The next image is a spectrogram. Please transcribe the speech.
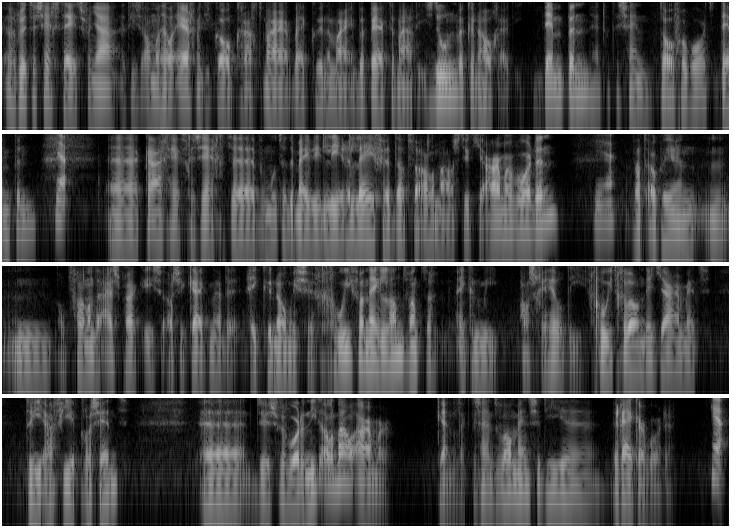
Rutte zegt steeds van ja, het is allemaal heel erg met die koopkracht. Maar wij kunnen maar in beperkte mate iets doen. We kunnen hooguit iets dempen. Hè, dat is zijn toverwoord, dempen. Ja. Kaag heeft gezegd, we moeten ermee leren leven dat we allemaal een stukje armer worden. Ja. Wat ook weer een, een, opvallende uitspraak is als je kijkt naar de economische groei van Nederland. Want de economie als geheel die groeit gewoon dit jaar met 3 à 4 procent. Uh, dus we worden niet allemaal armer, kennelijk. Er zijn toch wel mensen die uh, rijker worden. Ja,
